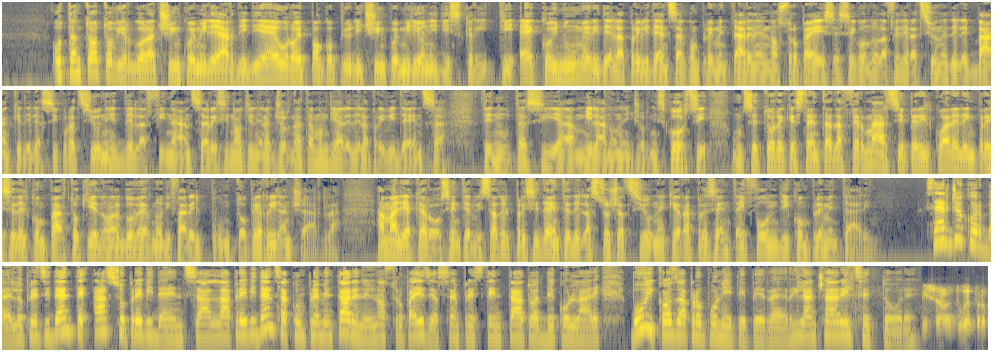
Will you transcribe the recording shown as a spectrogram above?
88,5 miliardi di euro e poco più di 5 milioni di iscritti. Ecco i numeri della previdenza complementare nel nostro paese, secondo la Federazione delle Banche, delle Assicurazioni e della Finanza, resi noti nella giornata mondiale della previdenza tenutasi a Milano nei giorni scorsi. Un settore che stenta ad affermarsi e per il quale le imprese del comparto chiedono al governo di fare il punto per rilanciarla. Amalia Carosi ha intervistato il presidente dell'associazione che rappresenta i fondi complementari. Sergio Corbello, presidente Asso Previdenza. La previdenza complementare nel nostro paese ha sempre stentato a decollare. Voi cosa proponete per rilanciare il settore? Vi sono due proposte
